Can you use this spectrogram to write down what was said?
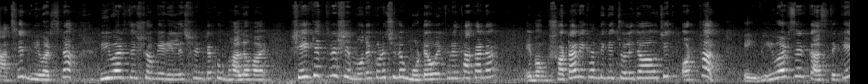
কাছের ভিউয়ার্স না ভিউয়ার্সদের সঙ্গে রিলেশনটা খুব ভালো হয়। সেই ক্ষেত্রে সে মনে করেছিল মোটেও এখানে থাকা না এবং শটান এখান থেকে চলে যাওয়া উচিত। অর্থাৎ এই ভিউয়ার্সের কাছ থেকে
